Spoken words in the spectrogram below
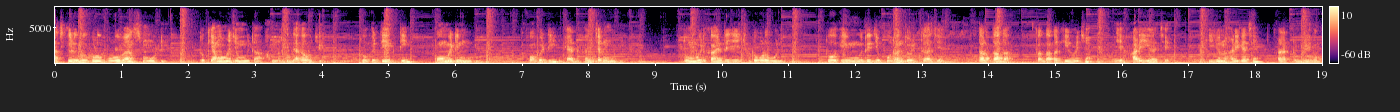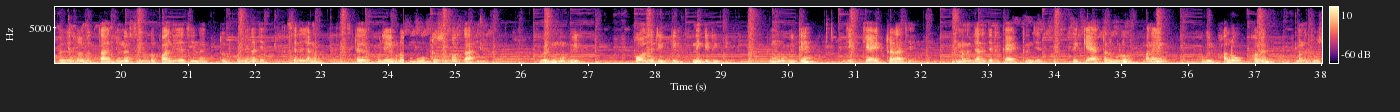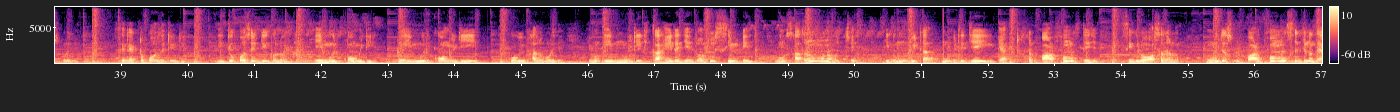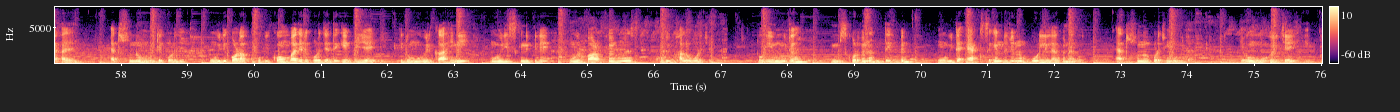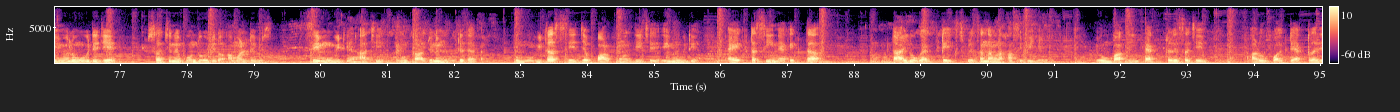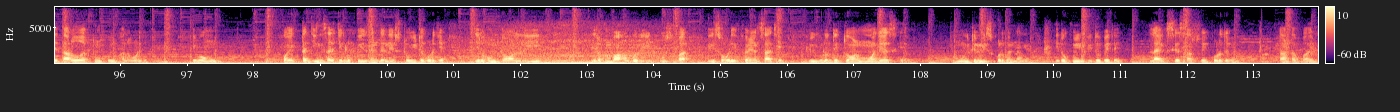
আজকে রিভিউ করব বড়ো ব্যান্স মুভি তো কেমন হয়েছে মুভিটা আপনাকে দেখা উচিত তো এটি একটি comedy movie comedy adventure movie তো মুভির কাহিনিটা যে ছোটো করে বলি, তো এই মুভিতে যে প্রধান চরিত্র আছে, তার দাদা। তার দাদা কী হয়েছে? যে হারিয়ে গেছে। কী জন্য হারিয়ে গেছে? তার একটা ব্রেকআপ হয়ে গেলো, এবার তার জন্য সেগুলো পালিয়ে গেছে না তো ধরে নিয়ে গেছে, সেটা জানে না। সেটাকে খুঁজেই হলো উদ্দেশ্য বা কাহিনী। এবার মুভির পজিটিভ দিক নেগেটিভ দিক তো মুভিতে যে ক্যারেক্টার আছে মানে যারা যেটা ক্যারেক্টার নিয়েছে, সেই ক্যারেক্টারগুলো মানে খুবই ভালোভাবে মানে চুজ করেছে। সেটা একটা পজিটিভ দ্বিতীয় পজিটিভ দিক হলো এই মুভির কমেডি তো এই মুভির কমেডি খুবই ভালো করেছে। এবং এই মুভিটির কাহিনীটা যে যতই সিম্পল এবং সাধারণ মনে হচ্ছে, কিন্তু মুভিটা মুভিতে যেই একটা পারফরমেন্স দিয়েছে, সেগুলো অসাধারণ। মুভিটা শুধু পারফরমেন্সের জন্য দেখা যায় এত সুন্দর মুভিটি করেছে। মুভিটি করা খুবই কম বাজেটে করেছে দেখে বুঝে যায়। কিন্তু মুভির কাহিনী মুভির স্ক্রিন প্লে মুভির পারফরমেন্স খুবই ভালো করেছে। তো এই মুভিটা মিস করবেন না, দেখবেন। মুভিটা এক সেকেন্ডের জন্য বোরিং লাগবে না গো। এত সুন্দর করেছে মুভিটা এবং মুভির যে প্রেমালো মুভিতে যে সচিনের বন্ধু হয়েছিল আমাল ডেভিস সেই মুভিতে আছে। এবং তার জন্য মুভিটা দেখায়। তো মুভিটা সে যে পারফরমেন্স দিয়েছে এই মুভিতে এক একটা সিন এক একটা ডায়লগ এক একটা এক্সপ্রেশন আমরা হাসি পেয়ে যাব। এবং বাকি অ্যাক্ট্রেস আছে আরও কয়েকটা অ্যাক্টার আছে, তারাও একদম খুবই ভালো করেছে। এবং কয়েকটা জিনিস আছে যেগুলো প্রেজেন্টে নিয়ে স্টোরিটা করেছে, যেরকম ডন লি যেরকম বাহুবলী পুষ্পা এইসব রেফারেন্স আছে এইগুলো দেখতেও আমার মজা এসে যাবে। তো মুভিটা মিস করবেন না এরকমই ভিডিও পেতে লাইক শেয়ার সাবস্ক্রাইব করে দেবেন। Tata bye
